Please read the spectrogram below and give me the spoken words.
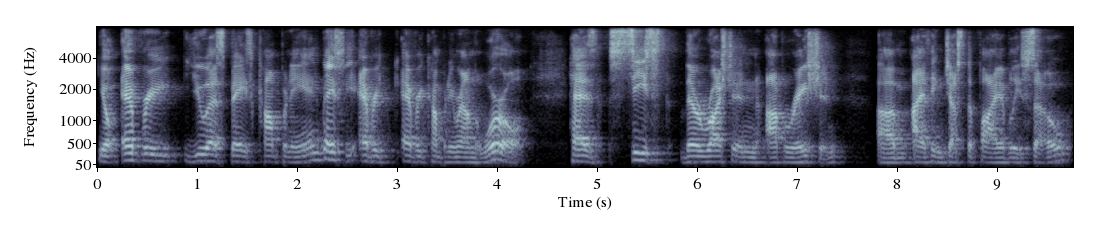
you know, every U.S.-based company and basically every every company around the world has ceased their Russian operation. Um, I think justifiably so.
